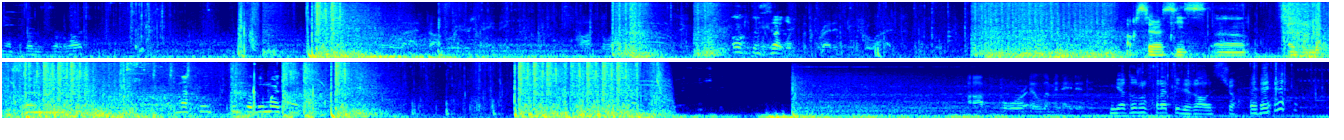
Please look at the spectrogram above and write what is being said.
меня пытались взорвать. Ох ты сзади. Upstairs is uh, один из enemy. Нахуй. Я тоже в тропе лежал, если что.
